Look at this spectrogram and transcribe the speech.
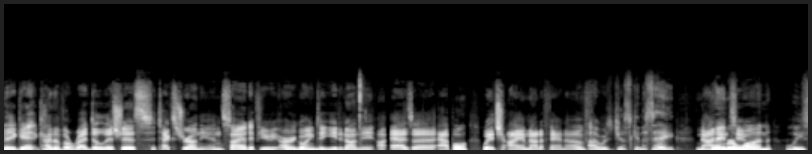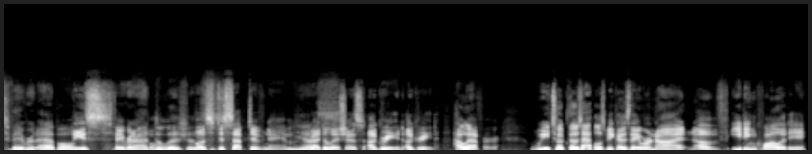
They get kind of a red delicious texture on the inside if you are going Mm. to eat it on the uh, as a apple, which I am not a fan of. I was just gonna say, Not number into. one least favorite apple. Least favorite Red apple. Delicious. Most deceptive name. Yes. Red Delicious. Agreed. Agreed. However, we took those apples because they were not of eating quality.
